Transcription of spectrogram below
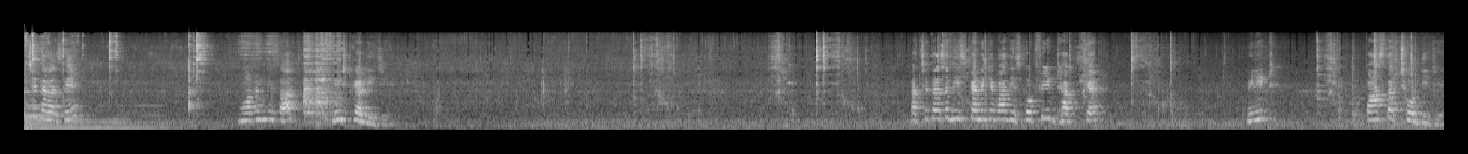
अच्छे तरह से मटन के साथ मिक्स कर लीजिए। अच्छे तरह से मिक्स करने के बाद इसको फिर ढक कर मिनट पाँच तक छोड़ दीजिए।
